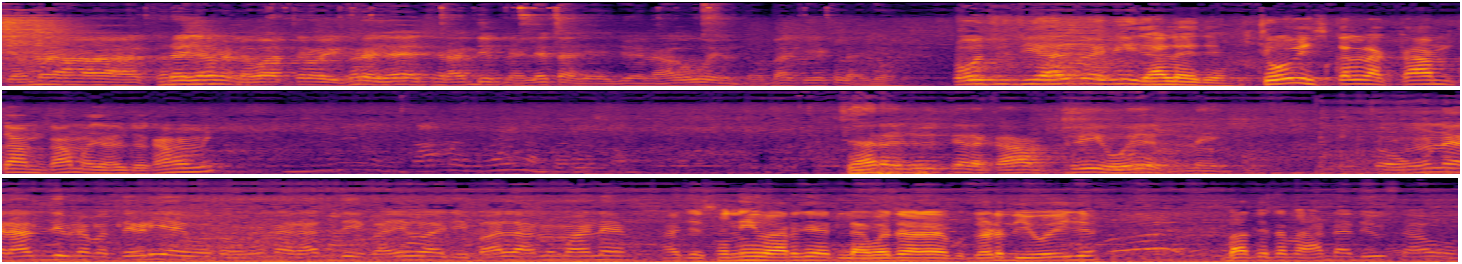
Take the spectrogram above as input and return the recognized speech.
કે હમણાં ઘરે જાવ ને એટલે વાત કરવા ઘરે જાય છે, રાજદીપને લેતા જાય જો એને આવું હોય ને તો બાકી એકલા જો રોજ જે હાલતો હોય નહીં હાલે છે. ચોવીસ કલાક કામ કામ કામ જ હાલતો કામ તો. જ્યારે જોયું ત્યારે કામ ફ્રી હોય જ નહીં. તો હું ને રાજદીપને તેડી આવ્યો તો હું ને રાજદીપ આવ્યા હજી બાલા હનુમાને. આજે શનિવાર છે એટલે વધારે ગળદી હોય છે. બાકી તમે આડા દિવસે આવો.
